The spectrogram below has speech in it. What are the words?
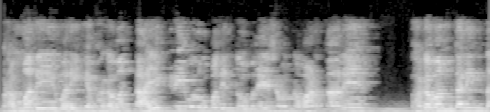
ಬ್ರಹ್ಮದೇವರಿಗೆ ಭಗವಂತ ಹಯಗ್ರೀವ ರೂಪದಿಂದ ಉಪದೇಶವನ್ನ ಮಾಡ್ತಾನೆ. ಭಗವಂತನಿಂದ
